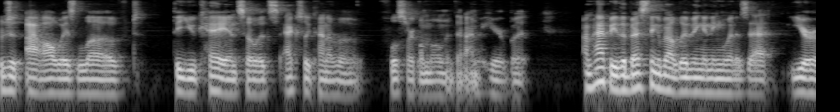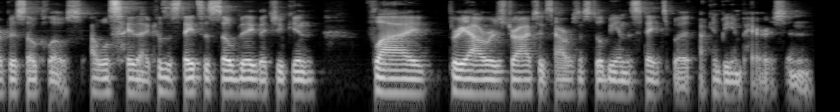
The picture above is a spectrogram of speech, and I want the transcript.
which is, I always loved the UK. And so it's actually kind of a full circle moment that I'm here. But I'm happy. The best thing about living in England is that Europe is so close. I will say that because the States is so big that you can fly three hours, drive six hours, and still be in the States. But I can be in Paris in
